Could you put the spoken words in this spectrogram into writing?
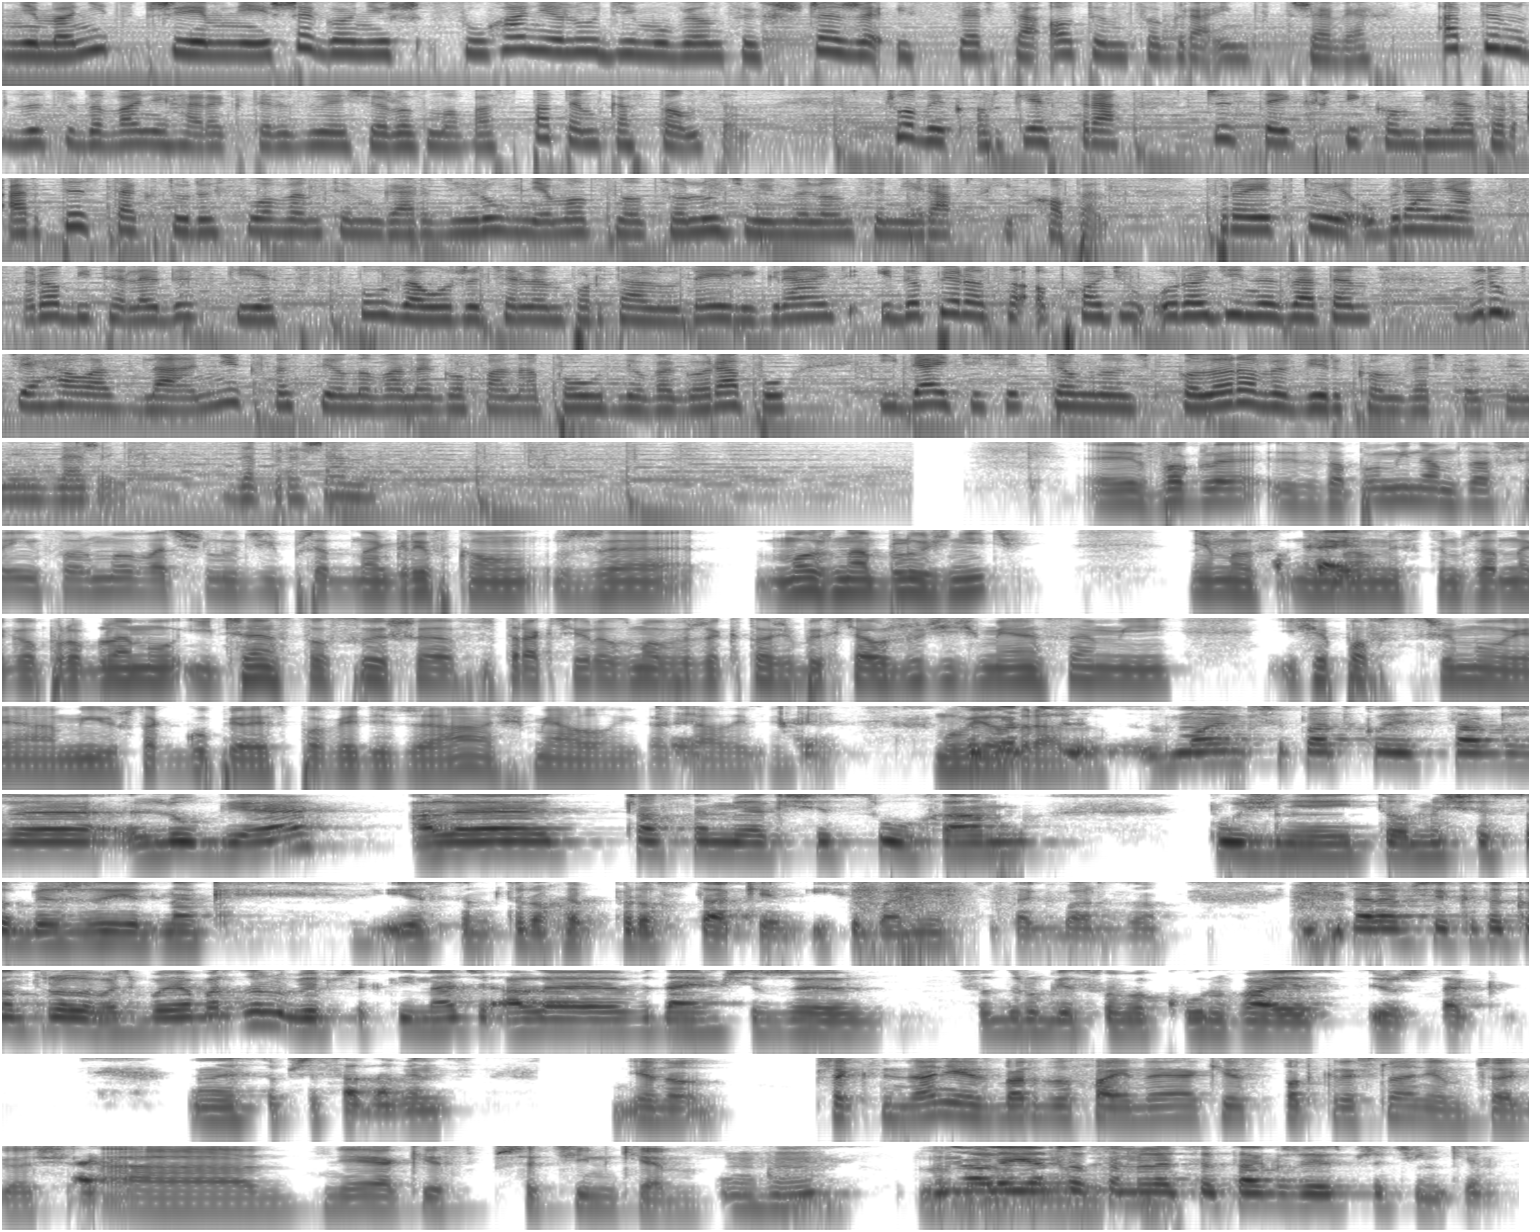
Nie ma nic przyjemniejszego niż słuchanie ludzi mówiących szczerze i z serca o tym, co gra im w trzewiach, a tym zdecydowanie charakteryzuje się rozmowa z Patem Customsem. Człowiek orkiestra, czystej krwi kombinator artysta, który słowem tym gardzi równie mocno co ludźmi mylącymi rap z hip-hopem. Projektuje ubrania, robi teledyski, jest współzałożycielem portalu Daily Grind i dopiero co obchodził urodziny, zatem zróbcie hałas dla niekwestionowanego fana południowego rapu i dajcie się wciągnąć w kolorowy wir konwersacyjnych zdarzeń. Zapraszamy. E, w ogóle zapominam zawsze informować ludzi przed nagrywką, że można bluźnić. Nie, ma, okay. nie mamy z tym żadnego problemu i często słyszę w trakcie rozmowy, że ktoś by chciał rzucić mięsem i, i się powstrzymuje, a mi już tak głupio jest powiedzieć, że a, śmiało i tak okay, dalej, więc okay. mówię to znaczy, od razu. W moim przypadku jest tak, że lubię, ale czasem jak się słucham później, to myślę sobie, że jednak jestem trochę prostakiem i chyba nie chcę tak bardzo. I staram się to kontrolować, bo ja bardzo lubię przeklinać, ale wydaje mi się, że co drugie słowo kurwa jest już tak, no jest to przesada, więc. Nie no, przeklinanie jest bardzo fajne, jak jest podkreśleniem czegoś, tak. a nie jak jest przecinkiem. Mhm. No ale ja czasem lecę tak, że jest przecinkiem.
